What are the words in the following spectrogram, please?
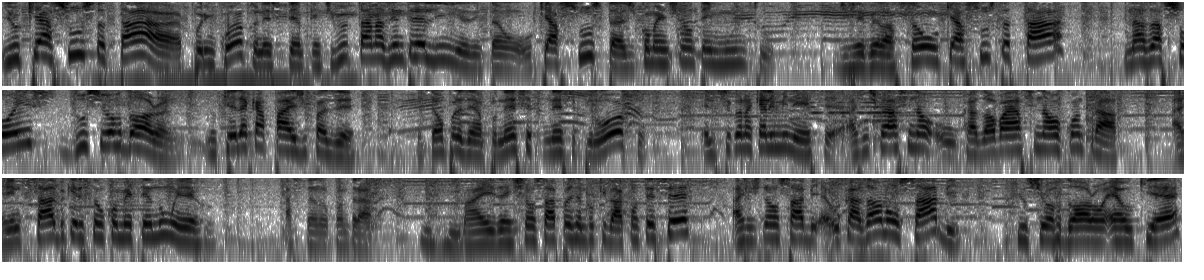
E o que assusta tá, por enquanto, nesse tempo que a gente viu, tá nas entrelinhas. Então, o que assusta, de como a gente não tem muito de revelação, o que assusta tá nas ações do Sr. Doran, no que ele é capaz de fazer. Então, por exemplo, nesse, nesse piloto, eles ficam naquela iminência. A gente vai assinar, o casal vai assinar o contrato. A gente sabe que eles estão cometendo um erro assinando o contrato. Mas a gente não sabe, por exemplo, o que vai acontecer. A gente não sabe, o casal não sabe que o Sr. Doran é o que é.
